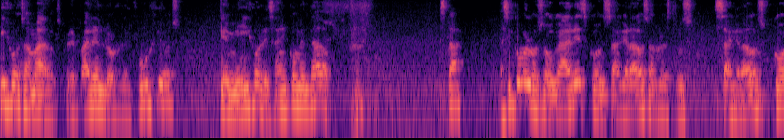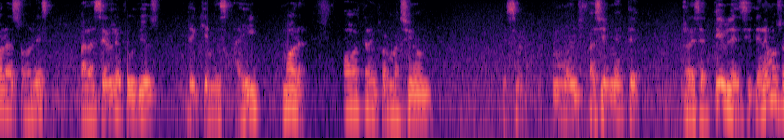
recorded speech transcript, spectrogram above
Hijos amados, preparen los refugios que mi hijo les ha encomendado. Está. Así como los hogares consagrados a nuestros sagrados corazones para ser refugios de quienes ahí moran. Otra información muy fácilmente receptible. Si tenemos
